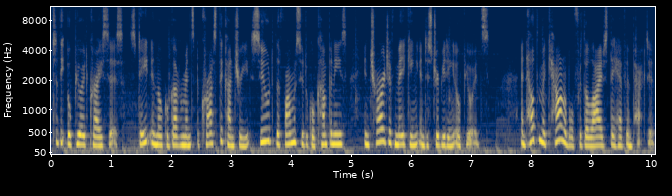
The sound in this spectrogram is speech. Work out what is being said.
to the opioid crisis, state and local governments across the country sued the pharmaceutical companies in charge of making and distributing opioids, and held them accountable for the lives they have impacted.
